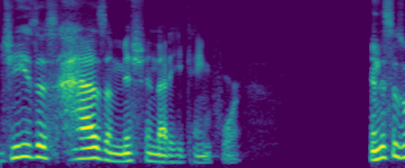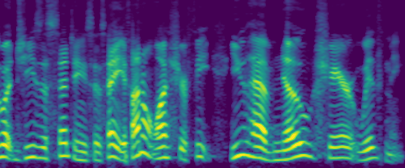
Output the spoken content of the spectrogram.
Jesus has a mission that he came for. And this is what Jesus said to him. He says, Hey, if I don't wash your feet, you have no share with me.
